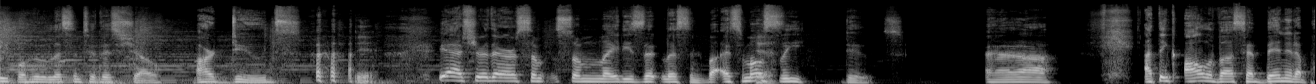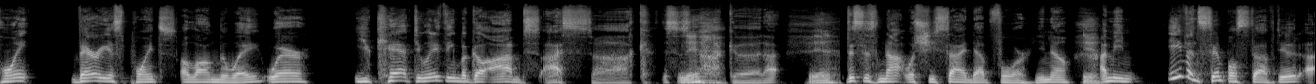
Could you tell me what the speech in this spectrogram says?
People who listen to this show are dudes. Yeah. yeah, sure there are some some ladies that listen, but it's mostly dudes. And uh, I think all of us have been at a point, various points along the way, where you can't do anything but go, "I'm I suck. This is Yeah. not good. I, Yeah. this is not what she signed up for, you know? Yeah. I mean, even simple stuff, dude. I,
